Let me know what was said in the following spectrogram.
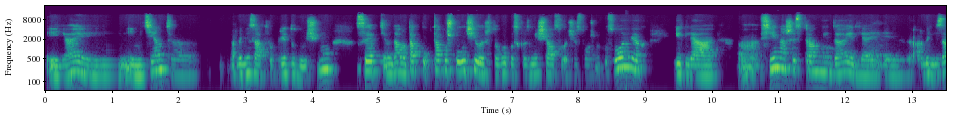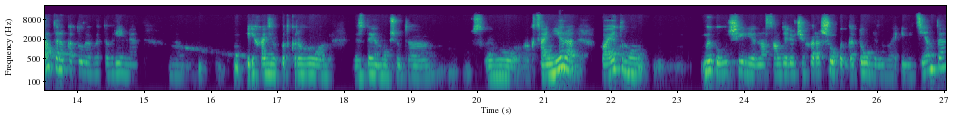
и я, и эмитент, э, организатору предыдущему, Септим, да, но так, так уж получилось, что выпуск размещался в очень сложных условиях и для э, всей нашей страны, да, и для и организатора, который в это время э, переходил под крыло СДН, в общем-то, своего акционера, поэтому мы получили, на самом деле, очень хорошо подготовленного эмитента,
